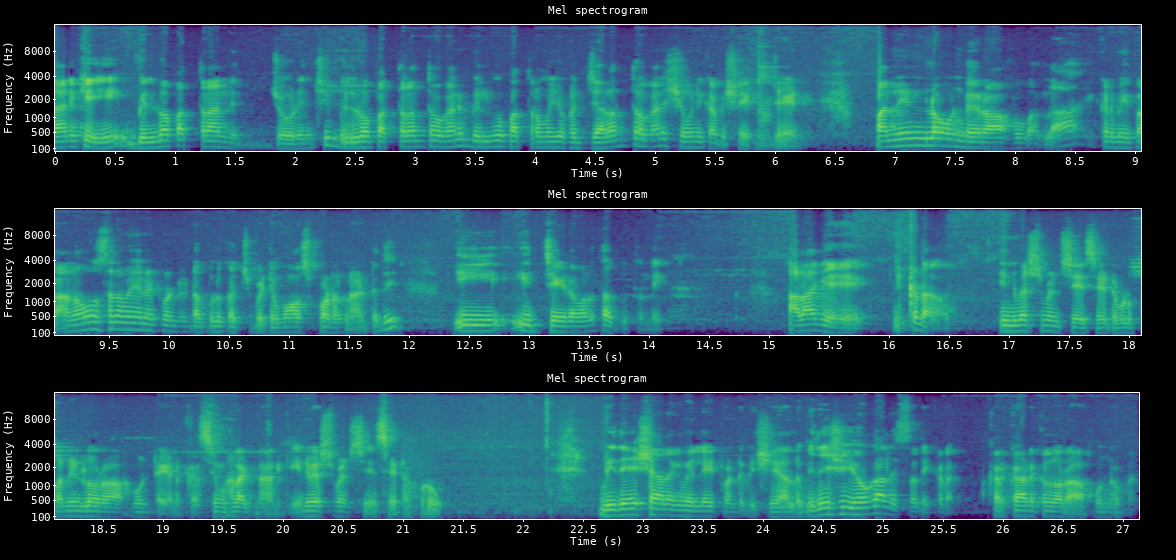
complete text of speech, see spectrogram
దానికి బిల్వపత్రాన్ని జోడించి బిల్వపత్రంతో కానీ బిల్వపత్రం యొక్క జలంతో కానీ శివునికి అభిషేకం చేయండి. పన్నెండులో ఉండే రాహు వల్ల ఇక్కడ మీకు అనవసరమైనటువంటి డబ్బులు ఖర్చు పెట్టి మోసపోవడం లాంటిది ఈ ఇది చేయడం వల్ల తగ్గుతుంది. అలాగే ఇక్కడ ఇన్వెస్ట్మెంట్స్ చేసేటప్పుడు పన్నెండులో రాహు ఉంటే కనుక సింహలగ్నానికి ఇన్వెస్ట్మెంట్స్ చేసేటప్పుడు విదేశాలకు వెళ్ళేటువంటి విషయాలు విదేశీ యోగాలు ఇస్తుంది ఇక్కడ. కర్కాటకలో రాహు ఉన్నప్పుడు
